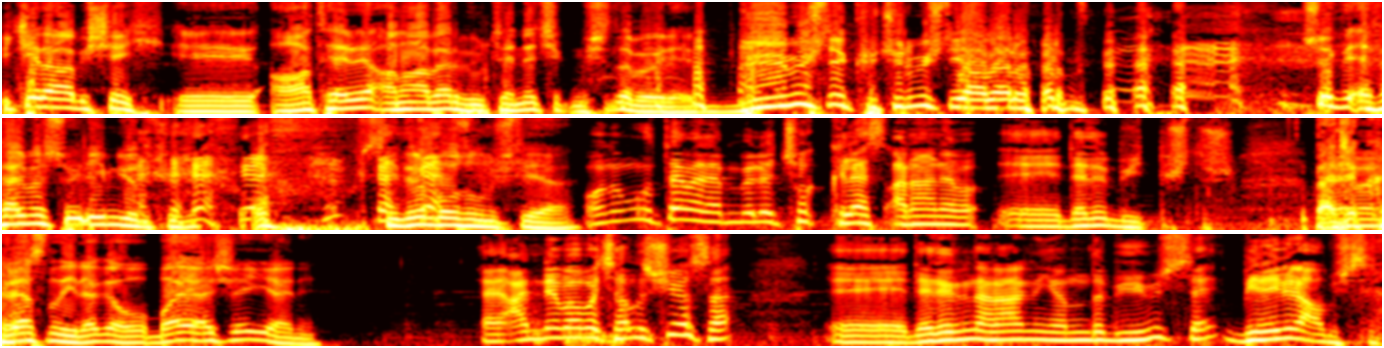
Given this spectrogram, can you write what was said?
Bir kere abi şey e, ATV ana haber bültenine çıkmıştı da böyle büyümüş de küçülmüş diye haber vardı. Sürekli efendime söyleyeyim diyordu çocuk. Of sinirim bozulmuştu ya. Onu muhtemelen böyle çok klas anneanne e, dede büyütmüş. Bence Yani böyle- klas da değil aga o baya şey yani. Yani anne baba çalışıyorsa e, dedenin anneannenin yanında büyümüşse birebir almışsın.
